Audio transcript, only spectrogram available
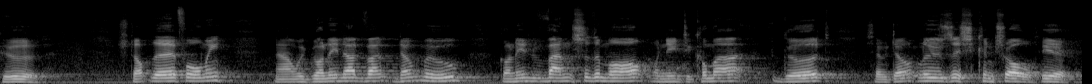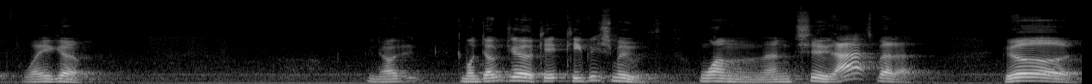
Good. Stop there for me. Now we've gone in advance, don't move, gone in advance of the mark. We need to come out, good. So don't lose this control here. Away you go. You know, come on, don't jerk it, keep it smooth. One and two, that's better. Good.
